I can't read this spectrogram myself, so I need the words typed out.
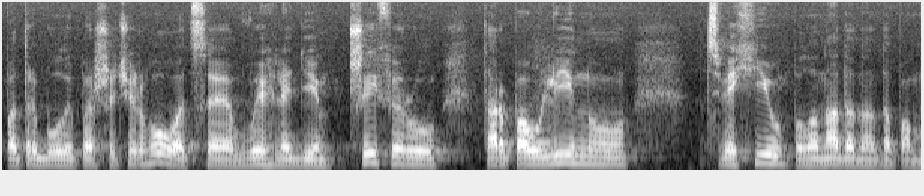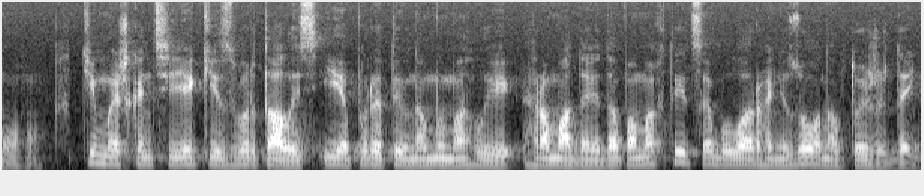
потребували першочергово, це в вигляді шиферу, тарпауліну, цвяхів було надано допомогу. Ті мешканці, які звертались і оперативно ми могли громадою допомогти, це було організовано в той же день.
